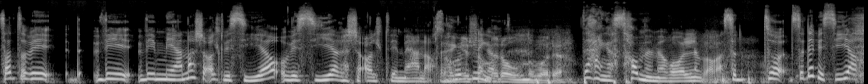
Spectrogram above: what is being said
Så vi, vi, vi, mener ikke alt vi sier, og vi sier ikke alt vi mener. Så det henger sammen med rollene våre. Det henger sammen med rollene våre. Så, så, så det vi sier,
